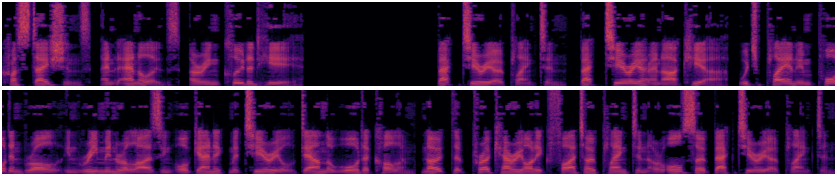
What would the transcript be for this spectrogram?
crustaceans, and annelids, are included here. Bacterioplankton, bacteria and archaea, which play an important role in remineralizing organic material down the water column note that prokaryotic phytoplankton are also bacterioplankton.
